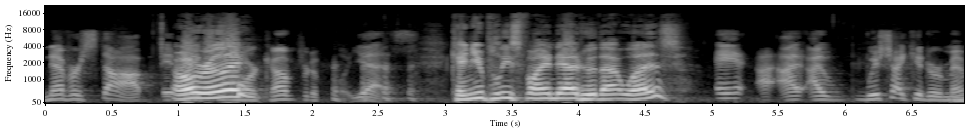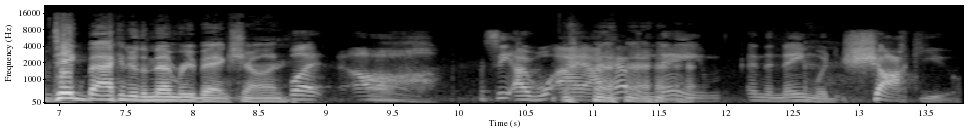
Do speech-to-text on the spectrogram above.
Never stop. It Oh, makes really? More comfortable." Yes. Can you please find out who that was? and I, I I wish I could remember, Dig back into the memory bank, Sean. but oh, see, I I have a name, and the name would shock you,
